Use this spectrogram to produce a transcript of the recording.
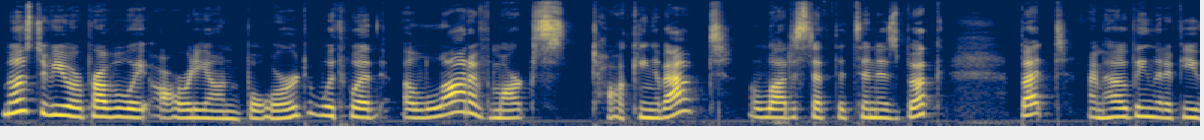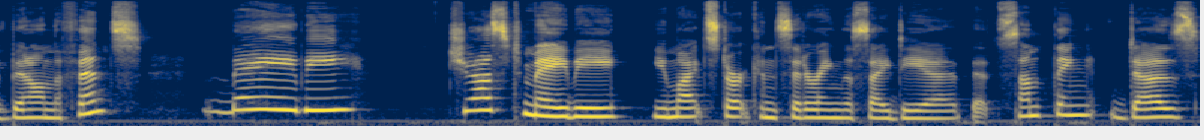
most of you are probably already on board with what a lot of Mark's talking about, a lot of stuff that's in his book. But I'm hoping that if you've been on the fence maybe, just maybe, you might start considering this idea that something does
